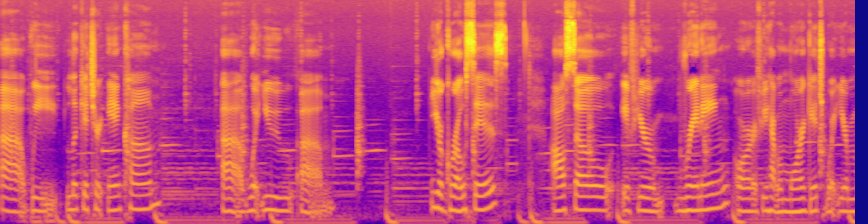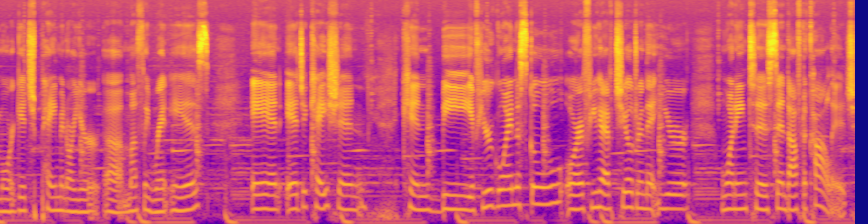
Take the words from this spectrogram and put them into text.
Uh, we look at your income, uh, what you um, your gross is. Also, if you're renting or if you have a mortgage, what your mortgage payment or your uh, monthly rent is. And education can be if you're going to school or if you have children that you're wanting to send off to college.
